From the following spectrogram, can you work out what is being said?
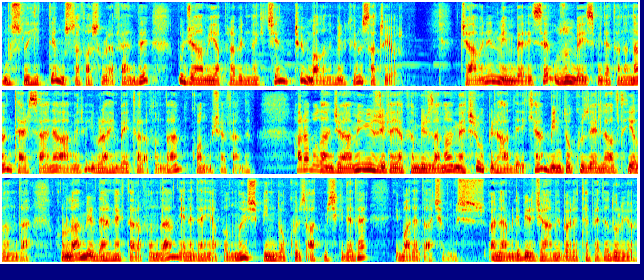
Muslihittin Mustafa Surur Efendi bu cami yapılabilmek için tüm malını mülkünü satıyor. Caminin minberi ise Uzun Bey ismiyle tanınan tersane amiri İbrahim Bey tarafından konmuş efendim. Harap olan cami 100 yıla yakın bir zaman metruk bir haldeyken 1956 yılında kurulan bir dernek tarafından yeniden yapılmış. 1962'de de ibadet açılmış. Önemli bir cami böyle tepede duruyor.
